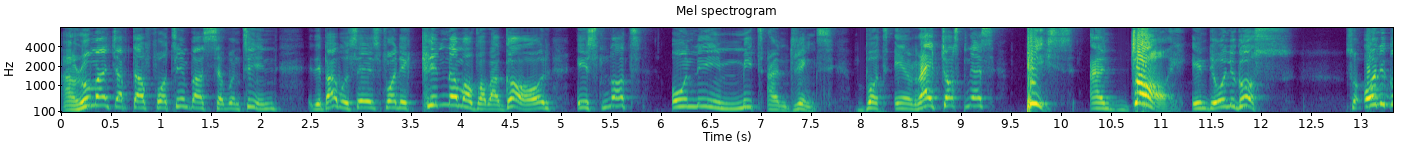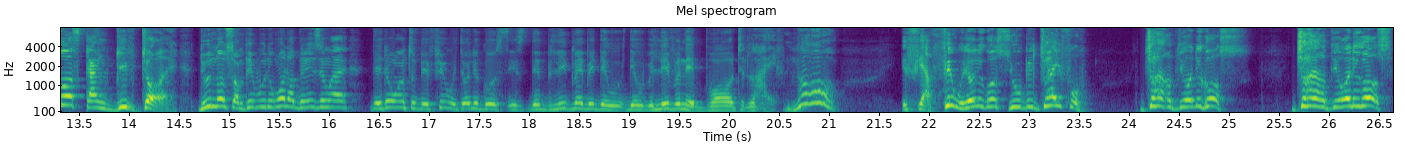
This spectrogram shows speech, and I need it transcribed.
And Romans chapter 14, verse 17, the Bible says, For the kingdom of our God is not only in meat and drinks, but in righteousness, peace, and joy in the Holy Ghost. So Holy Ghost can give joy. Do you know some people? One of the reasons why they don't want to be filled with Holy Ghost is they believe maybe they will, they will be living a bored life. No, if you are filled with Holy Ghost, you will be joyful. Joy of the Holy Ghost. Joy of the Holy Ghost.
